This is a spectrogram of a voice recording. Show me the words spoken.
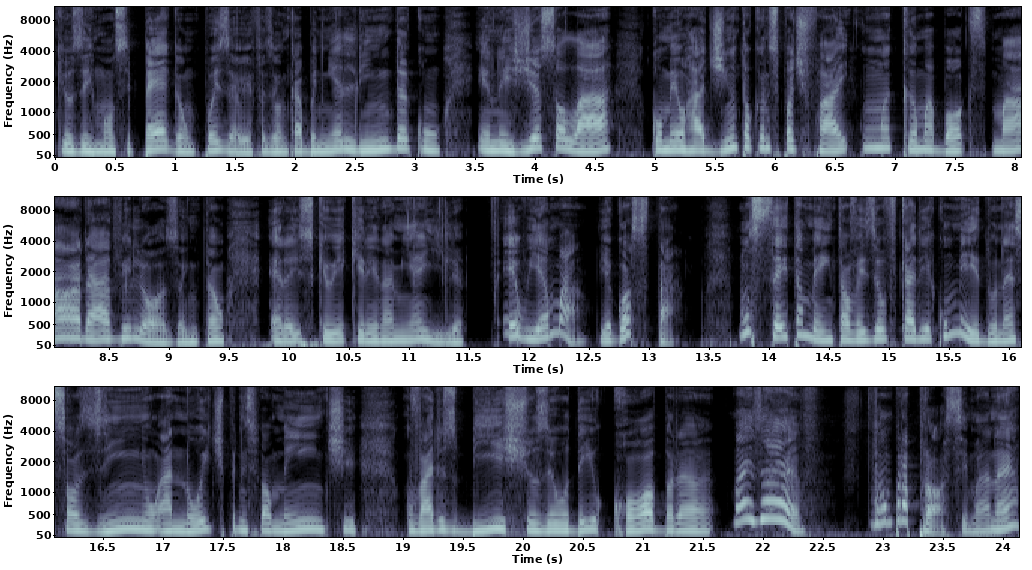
que os irmãos se pegam. Pois é, eu ia fazer uma cabaninha linda com energia solar, com meu radinho tocando Spotify, uma cama box maravilhosa. Então, era isso que eu ia querer na minha ilha eu ia amar, ia gostar. Não sei também, talvez eu ficaria com medo, né? Sozinho, à noite principalmente, com vários bichos, eu odeio cobra. Mas é, vamos para a próxima, né?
